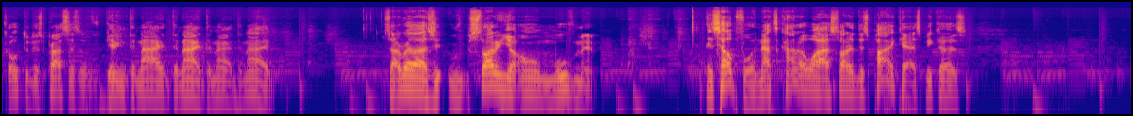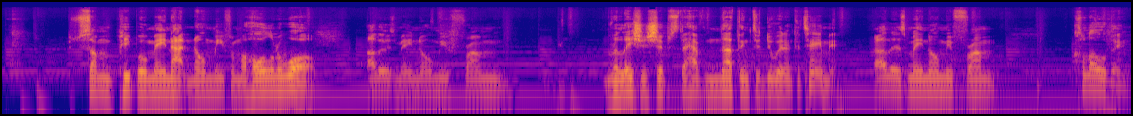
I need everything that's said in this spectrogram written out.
go through this process of getting denied, denied, denied, denied. So I realized starting your own movement is helpful, and that's kind of why I started this podcast because some people may not know me from a hole in the wall. Others may know me from relationships that have nothing to do with entertainment. Others may know me from clothing,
